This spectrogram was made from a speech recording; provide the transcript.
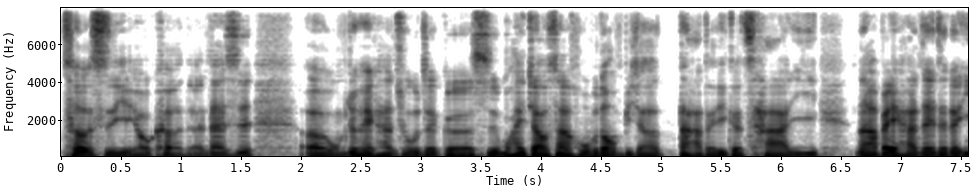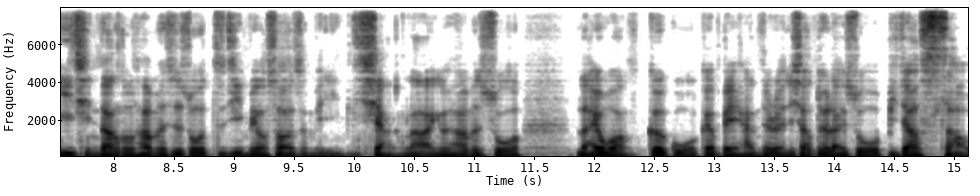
测试也有可能。但是，呃，我们就可以看出这个是外交上互动比较大的一个差异。那北韩在这个疫情当中，他们是说自己没有受到什么影响啦，因为他们说。来往各国跟北韩的人相对来说比较少，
